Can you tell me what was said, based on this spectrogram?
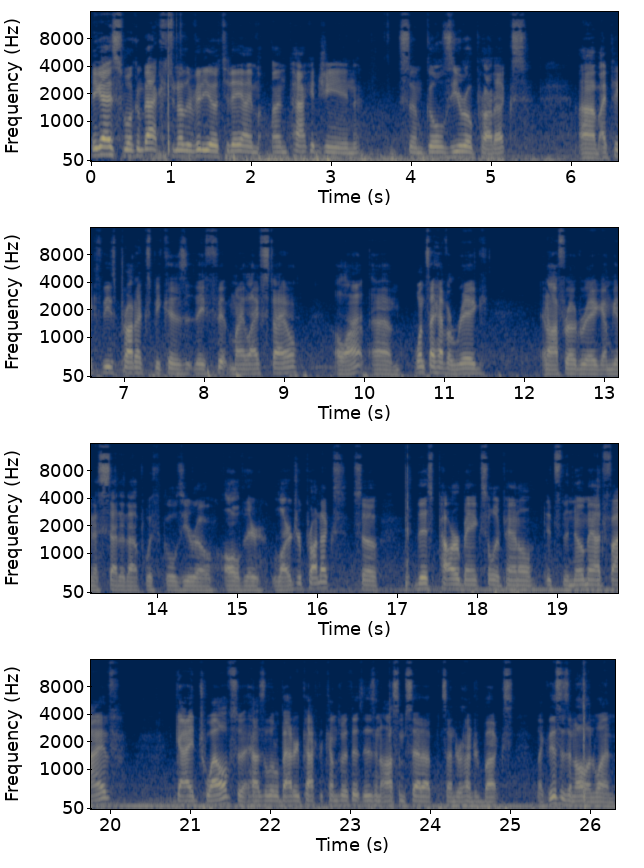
guys, welcome back to another video. Today I'm unpackaging some Goal Zero products. Um, I picked these products because they fit my lifestyle a lot. Um, once I have a rig, an off-road rig, I'm gonna set it up with Goal Zero, all of their larger products. So this power bank solar panel, it's the Nomad 5 Guide 12, so it has a little battery pack that comes with it. This is an awesome setup, it's under 100 bucks. Like this is an all-in-one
